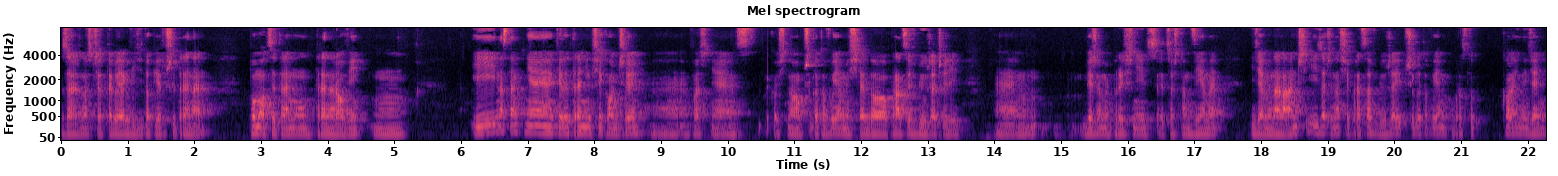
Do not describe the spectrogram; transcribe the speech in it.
w zależności od tego, jak widzi to pierwszy trener, pomocy temu trenerowi. Mm, i następnie, kiedy trening się kończy, e, właśnie jakoś no, przygotowujemy się do pracy w biurze, czyli bierzemy prysznic, coś tam zjemy, idziemy na lunch i zaczyna się praca w biurze i przygotowujemy po prostu kolejny dzień,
